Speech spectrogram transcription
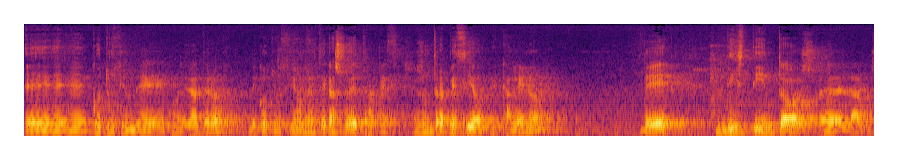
eh, construcción de cuadriláteros, de construcción en este caso de trapecios. Es un trapecio escaleno de distintos eh, lados,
